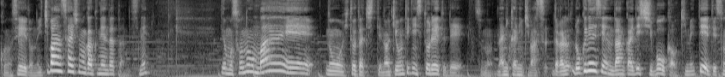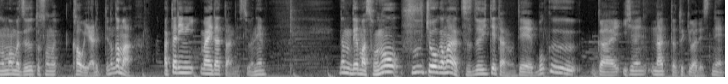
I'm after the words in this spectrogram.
この制度の一番最初の学年だったんですね。でもその前の人たちっていうのは基本的にストレートでその何かに行きます。だから6年生の段階で志望科を決めてでそのままずっとその科をやるっていうのがまあ当たり前だったんですよね。なのでまあその風潮がまだ続いてたので僕が医者になった時はですね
